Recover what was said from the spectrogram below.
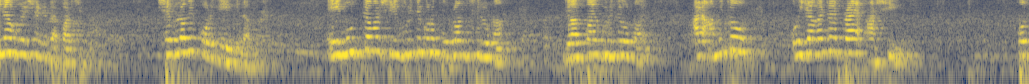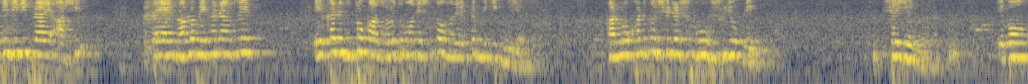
ইনাগুরেশনের ব্যাপার ছিল। সেগুলো আমি করে দিয়ে গেলাম। এই মুহূর্তে আমার শিলিগুড়িতে কোনো প্রোগ্রাম ছিল না। জলপাইগুড়িতেও নয়। আর আমি তো ওই জায়গাটায় প্রায় আসি। প্রতিদিনই প্রায় আসি। তাই আমি ভাবলাম এখানে আসলে এখানে দুটো কাজ হবে, তোমাদের সাথে আমাদের একটা মিটিং হয়ে যাবে। কারণ ওখানে তো সেটার সুযোগ নেই। সেই জন্য। এবং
